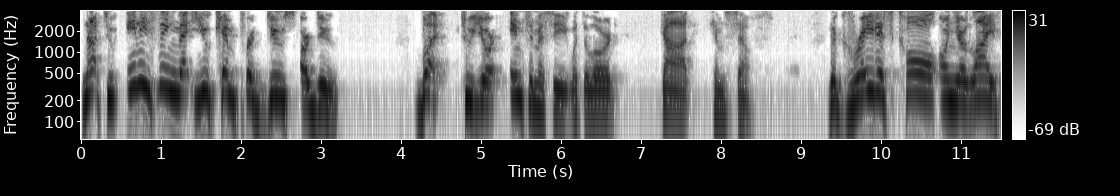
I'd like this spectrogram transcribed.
not to anything that you can produce or do, but to your intimacy with the Lord God Himself. The greatest call on your life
